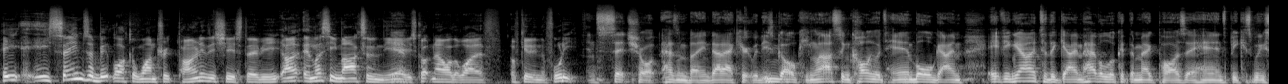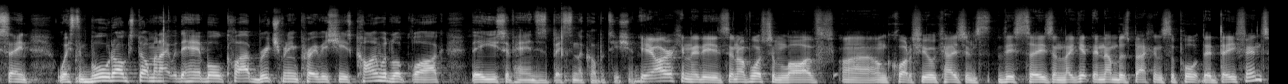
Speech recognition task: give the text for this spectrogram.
he he seems a bit like a one-trick pony this year, Stevie. Uh, unless he marks it in the air, Yeah. he's got no other way of, of getting the footy. and set shot hasn't been that accurate with his goal king. Last in Collingwood's handball game. If you go into the game, have a look at the Magpies, their hands, because we've seen Western Bulldogs. Dominate with the handball club. Richmond in previous years, Collingwood look like their use of hands is best in the competition. Yeah, I reckon it is, and I've watched them live uh, on quite a few occasions this season. They get their numbers back and support their defence,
